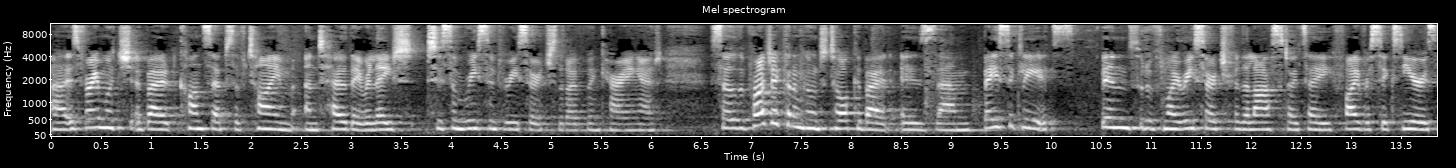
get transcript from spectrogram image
uh, is very much about concepts of time and how they relate to some recent research that I've been carrying out. So, the project that I'm going to talk about is um, basically it's been sort of my research for the last, I'd say, five or six years.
